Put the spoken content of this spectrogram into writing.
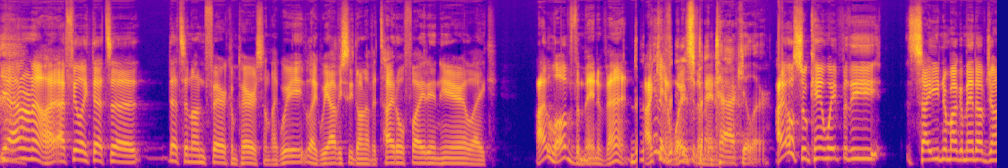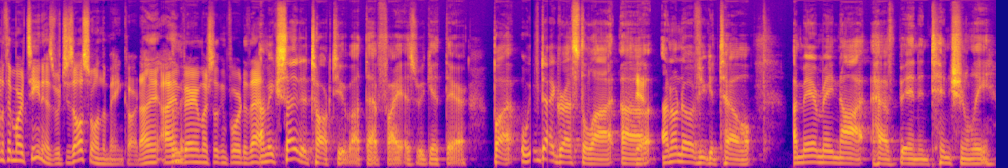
Yeah, I don't know. I, I feel like that's a that's an unfair comparison. Like we like we obviously don't have a title fight in here. Like I love the main event. The I can't event wait for the main spectacular. I also can't wait for the Saeed Nurmagomedov Jonathan Martinez, which is also on the main card. I, I am I'm- very much looking forward to that. I'm excited to talk to you about that fight as we get there. But we've digressed a lot. Uh, Yeah. I don't know if you could tell. I may or may not have been intentionally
